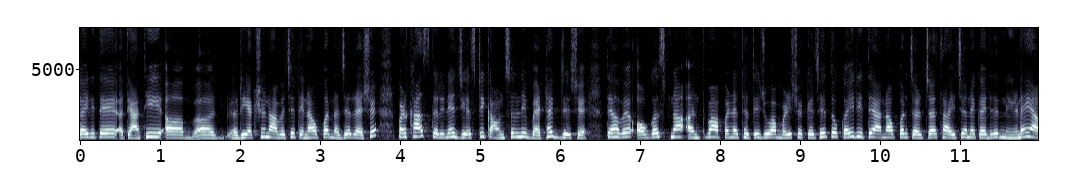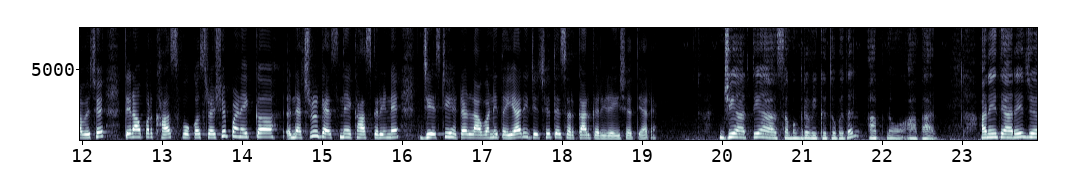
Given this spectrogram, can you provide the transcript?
કઈ રીતે ત્યાંથી રિએક્શન આવે છે તેના ઉપર નજર રહેશે. પણ ખાસ કરીને જીએસટી કાઉન્સિલની બેઠક જે છે તે હવે ઓગસ્ટના અંતમાં આપણને થતી જોવા મળી શકે છે. તો કઈ રીતે આના ઉપર ચર્ચા થાય છે અને કઈ રીતે નિર્ણય આવે છે તેના ઉપર ખાસ ફોકસ રહેશે. પણ એક નેચરલ ગેસને ખાસ કરીને જીએસટી હેઠળ લાવવાની તૈયારી જે છે તે સરકાર કરી રહી છે અત્યારે. જી આરતી, આ સમગ્ર વિગતો બદલ આપનો આભાર. અને ત્યારે જ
